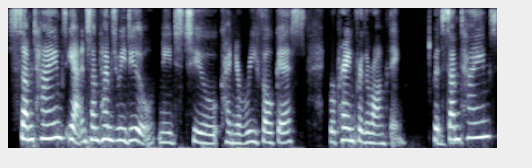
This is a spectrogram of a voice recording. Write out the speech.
sometimes yeah and sometimes we do need to kind of refocus we're praying for the wrong thing but mm-hmm. sometimes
